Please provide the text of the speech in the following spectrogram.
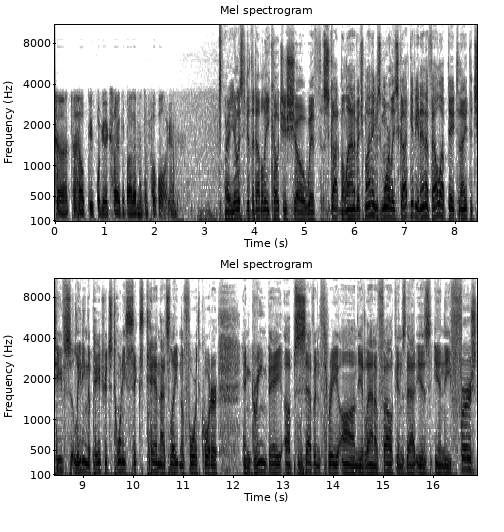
to, to help people get excited about Edmonton football again. All right, you're listening to the Double E Coaches Show with Scott Milanovich. My name is Morley Scott. Give you an NFL update tonight. The Chiefs leading the Patriots 26-10. That's late in the fourth quarter. And Green Bay up 7-3 on the Atlanta Falcons. That is in the first.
